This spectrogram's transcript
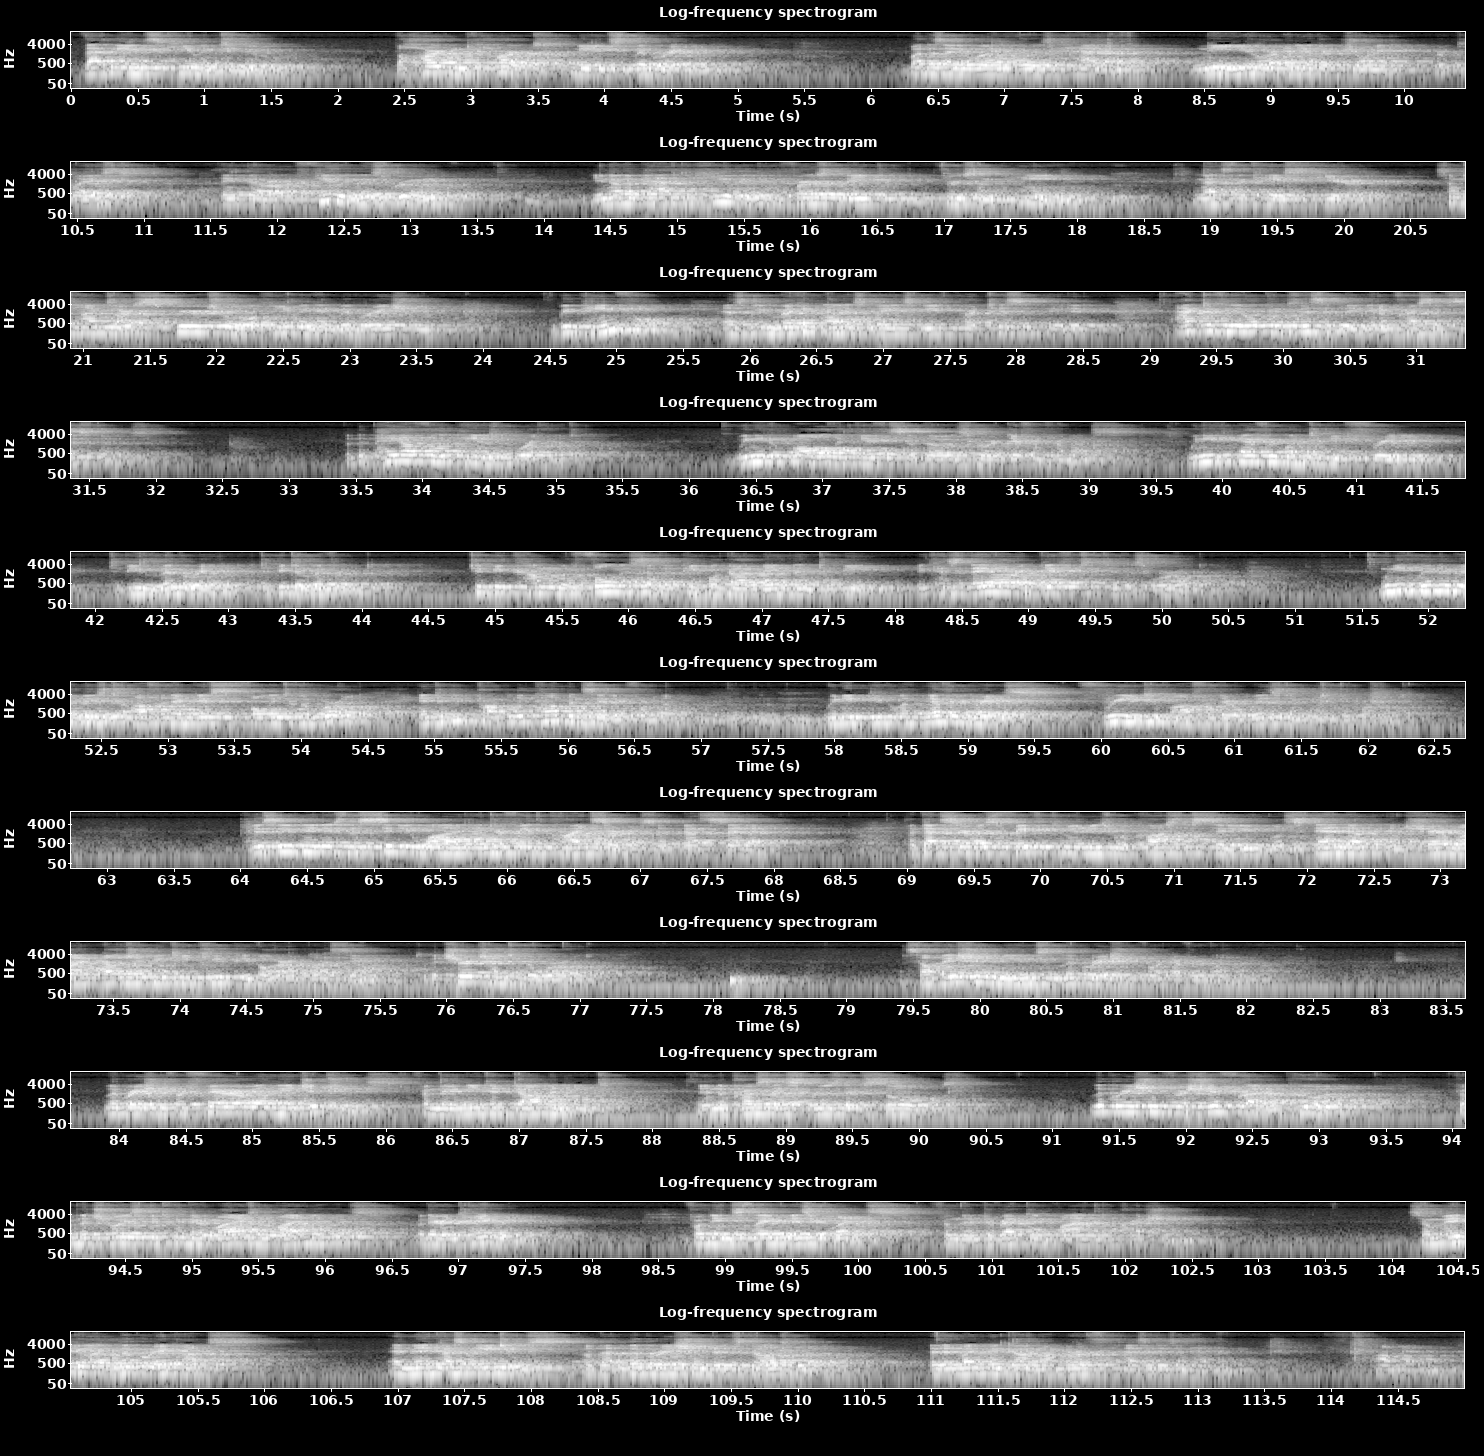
That needs healing too. The hardened heart needs liberating. But as anyone who has had a knee or any other joint replaced, I think there are a few in this room, you know the path to healing can first lead through some pain. And that's the case here. Sometimes our spiritual healing and liberation will be painful as we recognize ways we've participated actively or complicitly in oppressive systems. But the payoff for the pain is worth it. We need all the gifts of those who are different from us. We need everyone to be free, to be liberated, to be delivered, to become the fullness of the people God made them to be, because they are a gift to this world. We need women released to offer their gifts fully to the world and to be properly compensated for them. We need people of every race free to offer their wisdom to the world. This evening is the citywide Interfaith Pride Service at Bethesda. At that service, faith communities from across the city will stand up and share why LGBTQ people are a blessing to the church and to the world. Salvation means liberation for everyone. Liberation for Pharaoh and the Egyptians from their need to dominate and in the process lose their souls. Liberation for Shiphrah and Puah from the choice between their lives and livelihoods or their integrity. for the enslaved Israelites from their direct and violent oppression. So may God liberate us and make us agents of that liberation that is God's will, that it might be done on earth as it is in heaven. Amen.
